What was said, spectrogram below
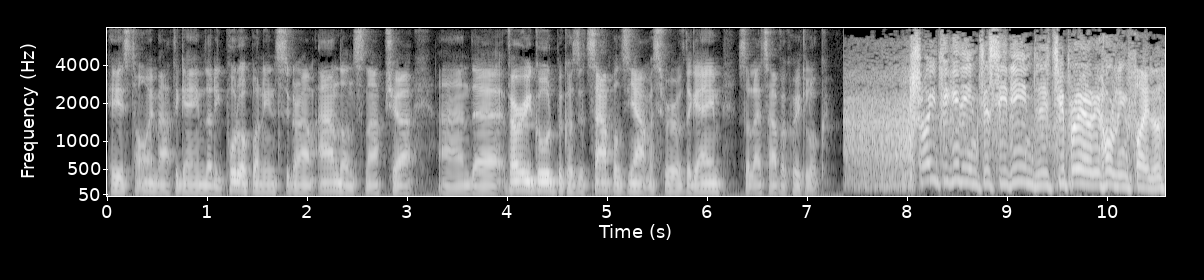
his time at the game that he put up on Instagram and on Snapchat. And uh, very good because it samples the atmosphere of the game. So let's have a quick look. Trying to get in to see the end of the Tipperary final.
